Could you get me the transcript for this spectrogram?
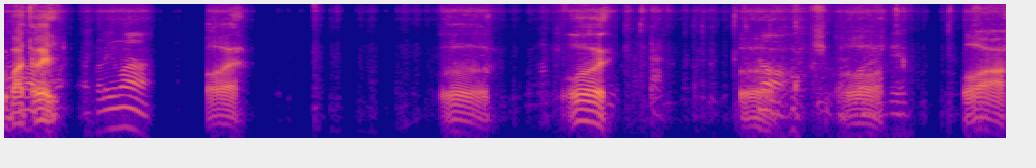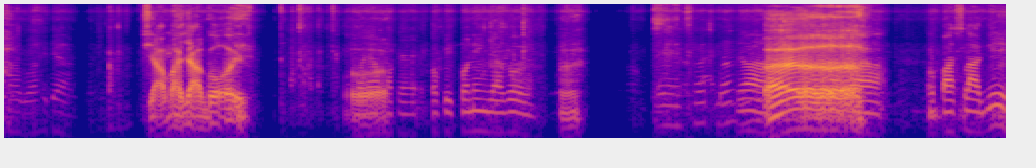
euy Yang kelima. oh oh oh No. oh wah si abah jago Saya oh pakai kopi kuning jago. ya. Hmm. Ya, eh kita lepas lagi.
